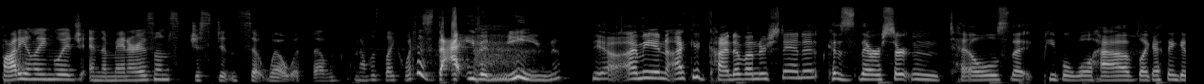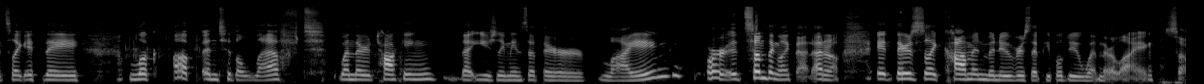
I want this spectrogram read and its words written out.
body language and the mannerisms just didn't sit well with them. And I was like, what does that even mean? Yeah, I mean, I could kind of understand it because there are certain tells that people will have. Like, I think it's like if they look up and to the left when they're talking, that usually means that they're lying, or it's something like that. I don't know. It there's like common maneuvers that people do when they're lying. So,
